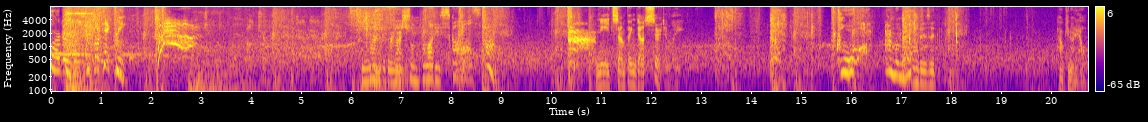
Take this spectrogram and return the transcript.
Order me to protect me! Time to crush some bloody skulls. Need something done? Certainly. Cool. I'm a... What is it? How can I help?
